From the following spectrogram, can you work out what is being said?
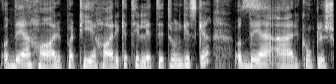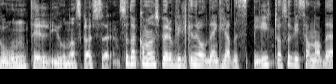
og det har partiet har ikke tillit til Trond Giske. Og det er konklusjonen til Jonas Gahr Støre. Så da kan man jo spørre hvilken rolle det egentlig hadde spilt, også hvis han hadde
